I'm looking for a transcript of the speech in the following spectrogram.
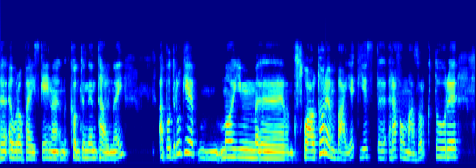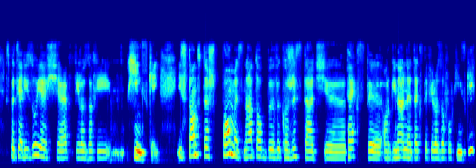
y, europejskiej, kontynentalnej. A po drugie, moim e, współautorem bajek jest Rafał Mazur, który specjalizuje się w filozofii chińskiej. I stąd też pomysł na to, by wykorzystać e, teksty, oryginalne teksty filozofów chińskich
